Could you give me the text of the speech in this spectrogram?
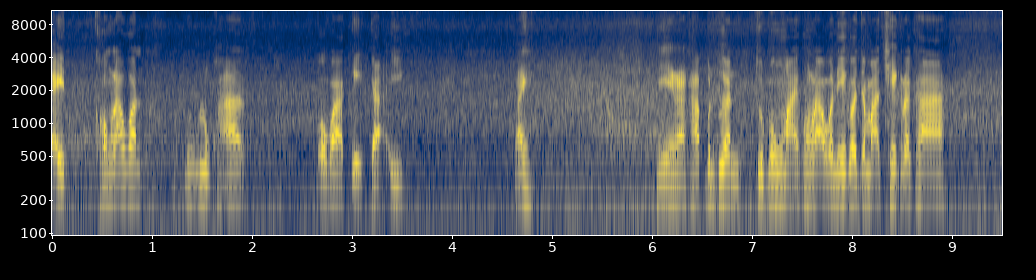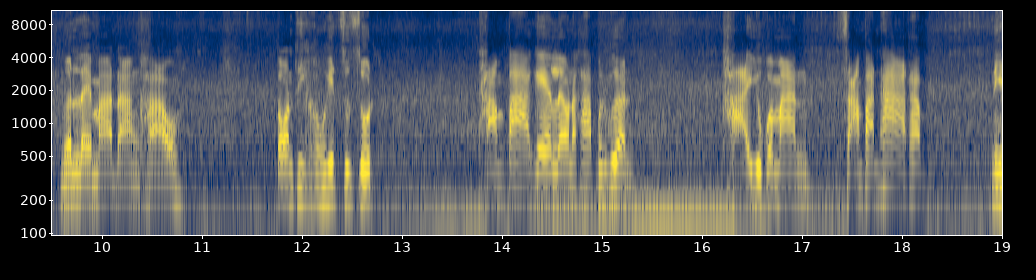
ไอ้ของเราก่อนลูกค้าบอกว่าเกะกะอีกไปนี่นะครับเพื่อนๆจุดมุ่งหมายของเราวันนี้ก็จะมาเช็คราคา เงินไหลมาด่างขาว ตอนที่เขาฮิตสุดๆถามป้าแกแล้วนะครับเพื่อนๆขายอยู่ประมาณ 3,500 ครับ นี่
